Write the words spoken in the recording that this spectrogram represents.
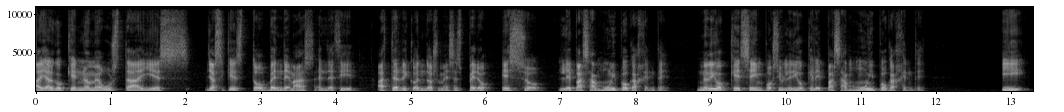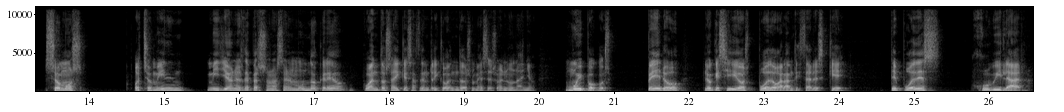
hay algo que no me gusta y es, ya sé que esto vende más, el decir, hazte rico en dos meses, pero eso le pasa a muy poca gente. No digo que sea imposible, digo que le pasa a muy poca gente. Y somos 8.000 millones de personas en el mundo, creo. ¿Cuántos hay que se hacen rico en dos meses o en un año? Muy pocos. Pero lo que sí os puedo garantizar es que te puedes jubilar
